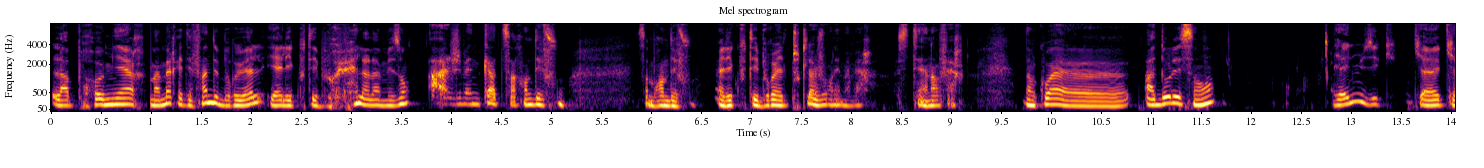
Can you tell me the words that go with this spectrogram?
la première, ma mère était fan de Bruel et elle écoutait Bruel à la maison. H24, ça rendait fou. Ça me rendait fou. Elle écoutait Bruel toute la journée, ma mère. C'était un enfer. Donc ouais, euh, adolescent, il y a une musique qui a- qui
